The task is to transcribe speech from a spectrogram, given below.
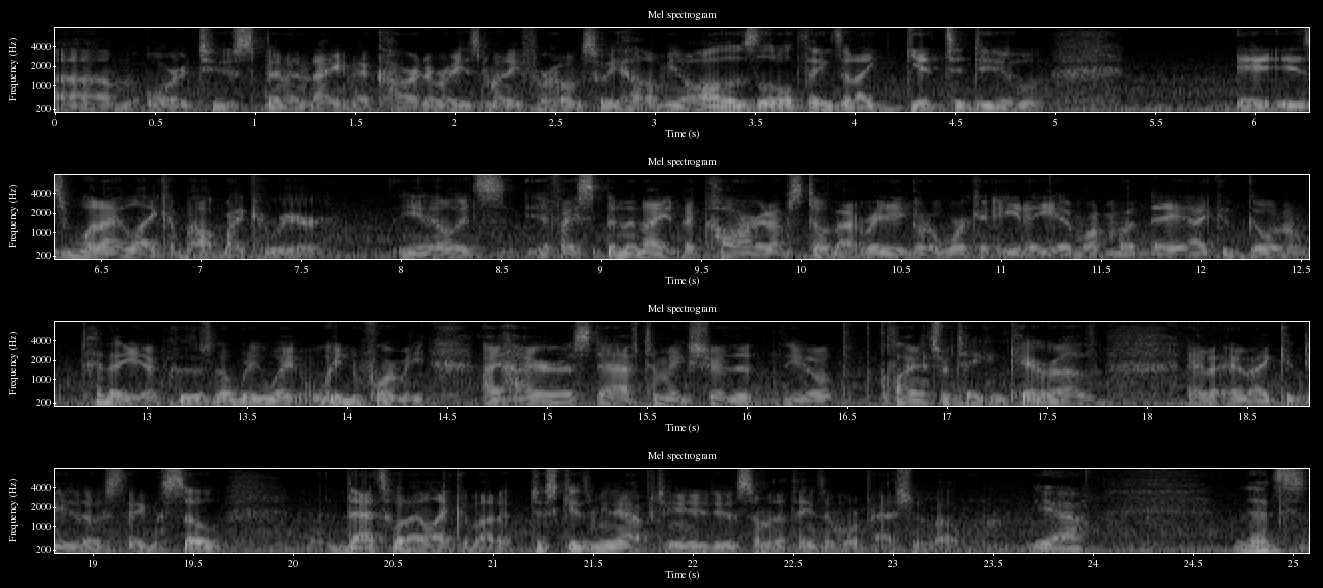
um, or to spend a night in a car to raise money for Home Sweet Home. You know, all those little things that I get to do is what I like about my career. You know, it's if I spend the night in the car and I'm still not ready to go to work at 8 a.m. on Monday, I could go at 10 a.m. because there's nobody wait, waiting for me. I hire a staff to make sure that you know clients are taken care of, and, and I can do those things. So that's what I like about it. Just gives me the opportunity to do some of the things I'm more passionate about. Yeah, that's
